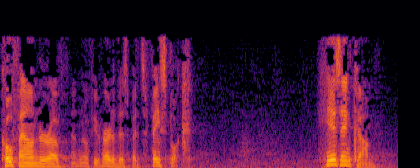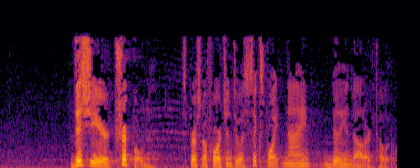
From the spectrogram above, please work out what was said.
co founder of, I don't know if you've heard of this, but it's Facebook. His income this year tripled his personal fortune to a $6.9 billion total.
